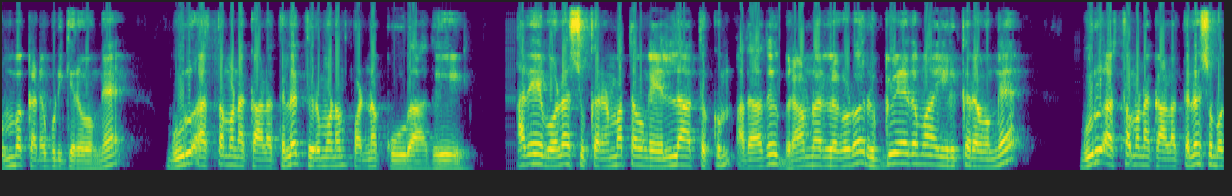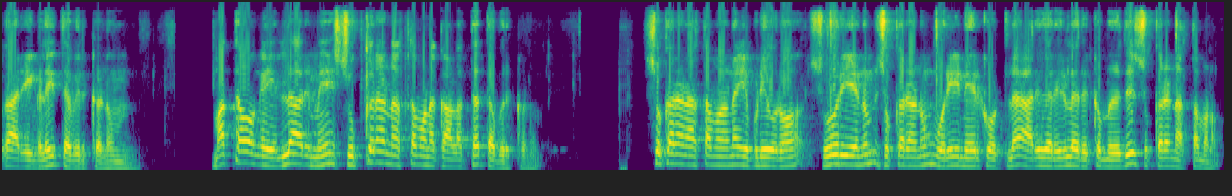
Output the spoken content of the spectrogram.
ரொம்ப கடைபிடிக்கிறவங்க குரு அஸ்தமன காலத்தில் திருமணம் பண்ணக்கூடாது. அதே போல் சுக்கரன் மற்றவங்க எல்லாத்துக்கும் அதாவது பிராமணர்களோட ருக்வேதமாக இருக்கிறவங்க குரு அஸ்தமன காலத்தில் சுபகாரியங்களை தவிர்க்கணும். மற்றவங்க எல்லாருமே சுக்கரன் அஸ்தமன காலத்தை தவிர்க்கணும். சுக்கரன் அஸ்தமனம்னா எப்படி வரும்? சூரியனும் சுக்கரனும் ஒரே நேர்கோட்டில் அருகருகில் இருக்கும் பொழுது சுக்கரன் அஸ்தமனம்.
